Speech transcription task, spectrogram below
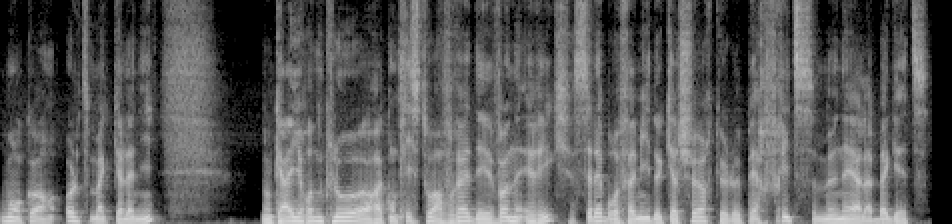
ou encore Holt McCallany. Donc, Iron Claw euh, raconte l'histoire vraie des Von Erich, célèbre famille de catcheurs que le père Fritz menait à la baguette.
